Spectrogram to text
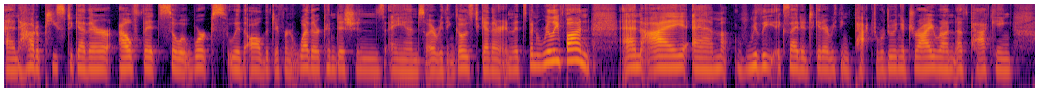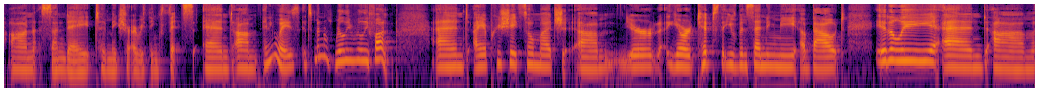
and how to piece together outfits so it works with all the different weather conditions and so everything goes together. And it's been really fun. And I am really excited to get everything packed. We're doing a dry run of packing on Sunday to make sure everything fits. And, um, anyways, it's been really, really fun and I appreciate so much um, your your tips that you've been sending me about Italy, and um,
